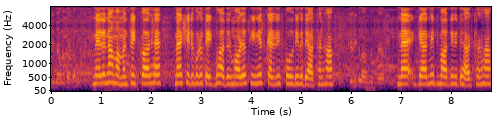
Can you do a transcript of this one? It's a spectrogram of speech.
ਕੀ ਨਾਮ ਹੈ ਤੁਹਾਡਾ? ਮੇਰਾ ਨਾਮ ਅਮਨਪ੍ਰੀਤ ਕੌਰ ਹੈ। ਮੈਂ Shri Guru Tegh Bahadur model senior secondary school ਦੀ ਵਿਦਿਆਰਥਣ ਹਾਂ। ਕਿਹੜੀ ਕਲਾਸ ਦੇ ਵਿਦਿਆਰਥੀ ਮੈਂ 11ਵੀਂ ਜਮਾਤ ਦੀ ਵਿਦਿਆਰਥਣ ਹਾਂ।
